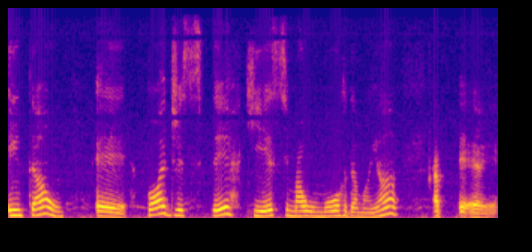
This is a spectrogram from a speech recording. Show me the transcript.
Então, é, pode ser que esse mau humor da manhã é,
